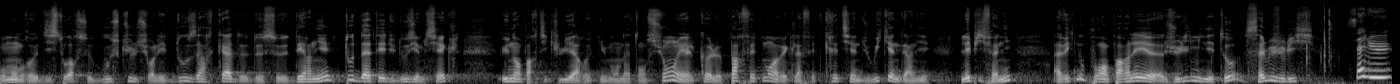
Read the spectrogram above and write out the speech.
Bon nombre d'histoires se bousculent sur les douze arcades de ce dernier, toutes datées du XIIe siècle. Une en particulier a retenu mon attention et elle colle parfaitement avec la fête chrétienne du week-end dernier, l'Épiphanie. Avec nous pour en parler, euh, Julie Minetto. Salut Julie. Salut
